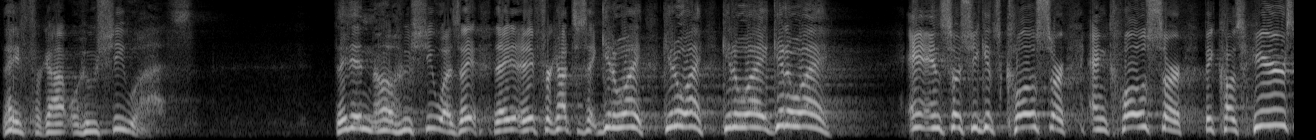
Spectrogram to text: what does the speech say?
they forgot who she was. They didn't know who she was. They, they, they forgot to say, Get away, get away, get away, get away. And, and so she gets closer and closer because here's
